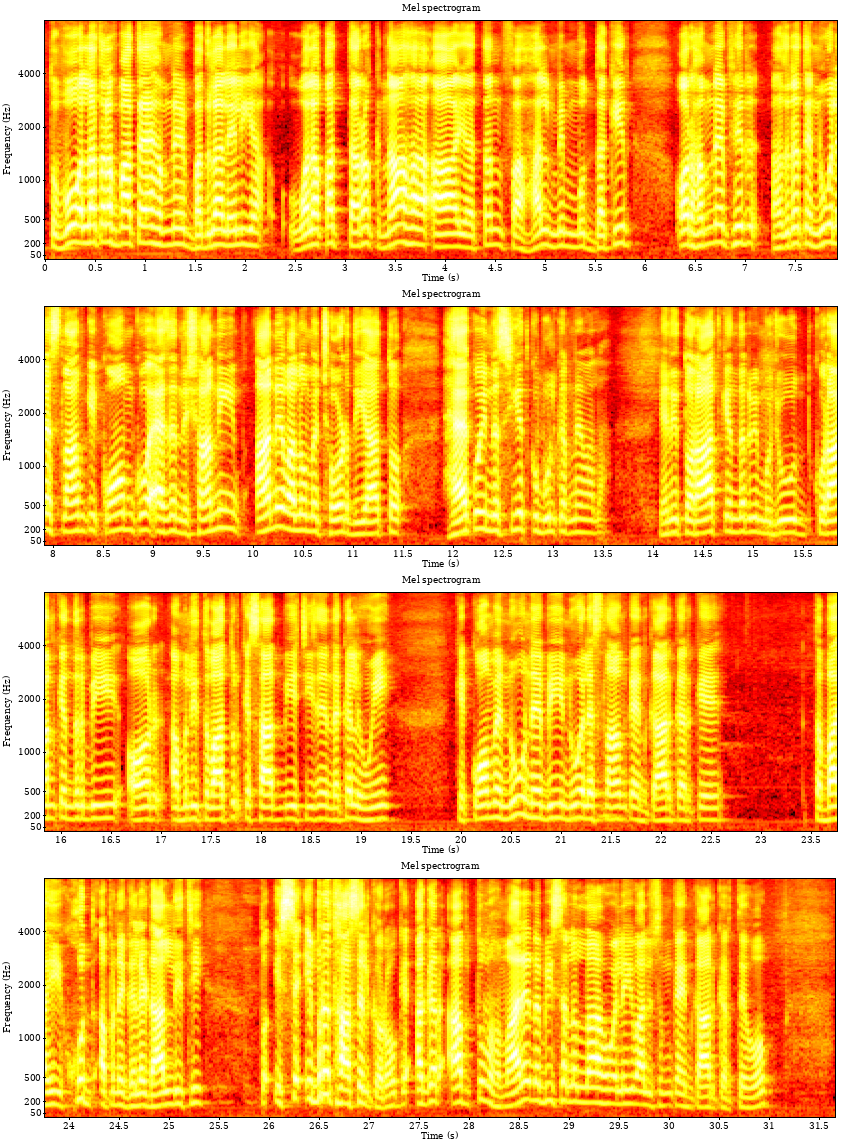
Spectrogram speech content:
تو وہ اللہ تعالیٰ بات ہے ہم نے بدلہ لے لیا۔ ولاقت ترک نہ آیتن فہل مدکر اور ہم نے پھر حضرت نو علیہ السلام کی قوم کو ایز اے نشانی آنے والوں میں چھوڑ دیا۔ تو ہے کوئی نصیحت قبول کرنے والا؟ یعنی تورات کے اندر بھی موجود، قرآن کے اندر بھی اور عملی تواتر کے ساتھ بھی یہ چیزیں نقل ہوئیں کہ قوم نو نے بھی نو علیہ السلام کا انکار کر کے تباہی خود اپنے گلے ڈال لی تھی۔ تو اس سے عبرت حاصل کرو کہ اگر اب تم ہمارے نبی صلی اللہ علیہ وآلہ وسلم کا انکار کرتے ہو،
